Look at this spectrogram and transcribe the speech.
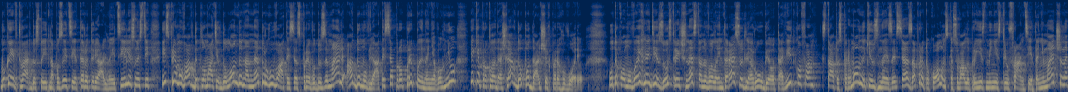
бо Київ твердо стоїть на позиції територіальної цілісності і спрямував дипломатів до Лондона не торгуватися з приводу земель, а домовлятися про припинення вогню, яке прокладе шлях до подальших переговорів. У такому вигляді зустріч не становила інтересу для Рубіо та Віткофа. Статус перемовників знизився. За протоколом скасували приїзд міністрів Франції та Німеччини.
